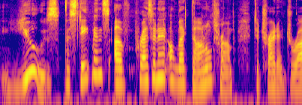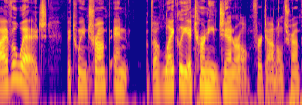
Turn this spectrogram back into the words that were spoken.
use the statements of President-elect Donald Trump to try to drive a wedge between Trump and the likely attorney general for Donald Trump.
